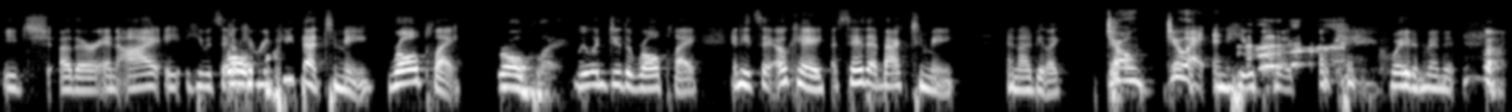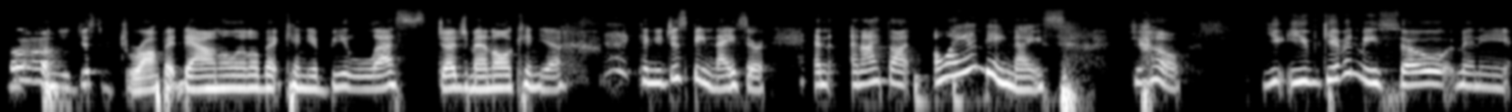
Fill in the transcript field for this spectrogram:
each other and i he would say role okay play. repeat that to me role play role play we would do the role play and he'd say okay say that back to me and i'd be like don't do it. And he would be like okay wait a minute. Can you just drop it down a little bit? Can you be less judgmental? Can you can you just be nicer? And and i thought oh i am being nice joe. You, you've given me so many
